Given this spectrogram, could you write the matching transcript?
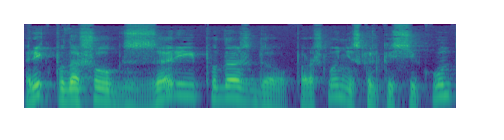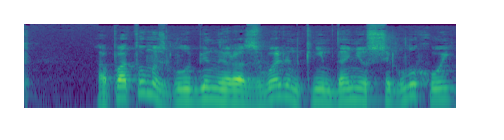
Рик подошел к Заре и подождал. Прошло несколько секунд, а потом из глубины развалин к ним донесся глухой,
